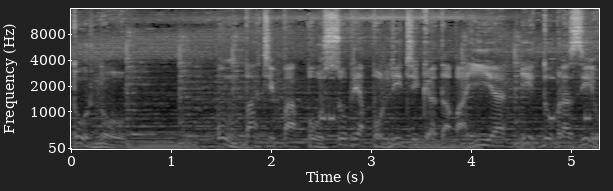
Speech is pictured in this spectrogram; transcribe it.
turno. Um bate-papo sobre a política da Bahia e do Brasil.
